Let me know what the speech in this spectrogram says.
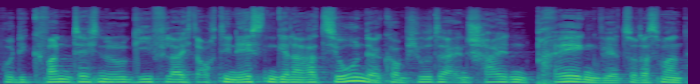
wo die Quantentechnologie vielleicht auch die nächsten Generationen der Computer entscheidend prägen wird, so dass man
